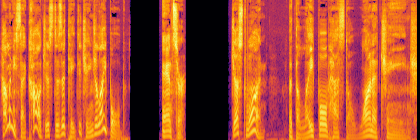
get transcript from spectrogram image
How many psychologists does it take to change a light bulb? Answer Just one, but the light bulb has to want to change.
